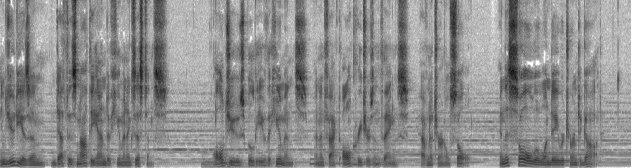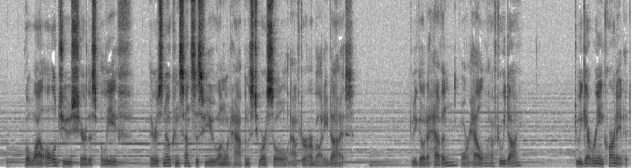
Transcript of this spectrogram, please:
In Judaism, death is not the end of human existence. All Jews believe that humans, and in fact all creatures and things, have an eternal soul, and this soul will one day return to God. But while all Jews share this belief, there is no consensus view on what happens to our soul after our body dies. Do we go to heaven or hell after we die? Do we get reincarnated?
